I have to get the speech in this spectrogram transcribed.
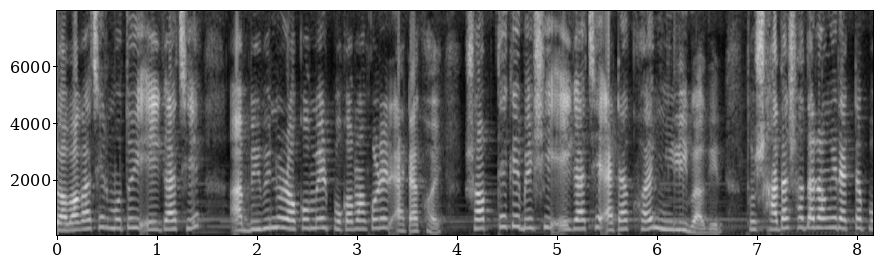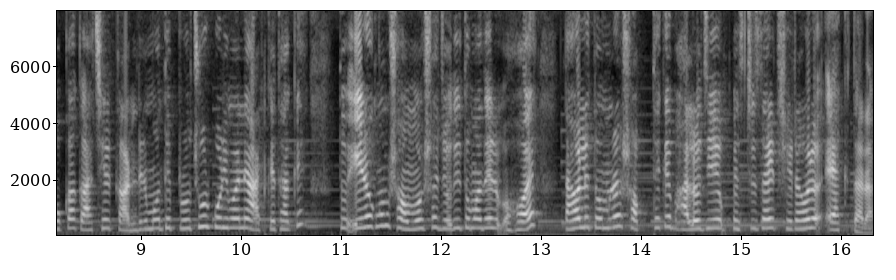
জবা গাছের মতোই এই গাছে বিভিন্ন রকমের পোকামাকড়ের অ্যাটাক হয়। সব থেকে বেশি এই গাছে অ্যাটাক হয় মিলিবাগের। তো সাদা সাদা রঙের একটা পোকা গাছের কাণ্ডের মধ্যে প্রচুর পরিমাণে আটকে থাকে। তো এরকম সমস্যা যদি তোমাদের হয়, তাহলে তোমরা সব থেকে ভালো যে পেস্টিসাইড সেটা হলো একতারা।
